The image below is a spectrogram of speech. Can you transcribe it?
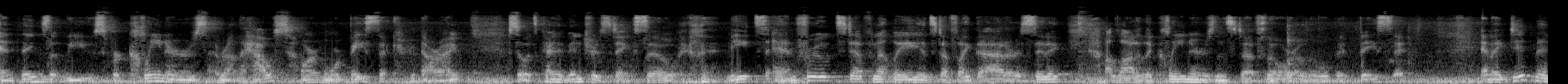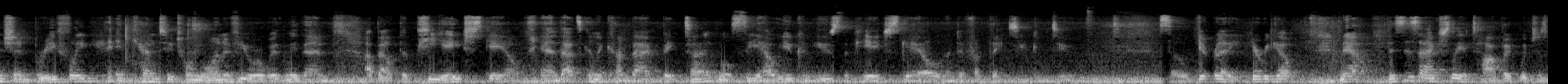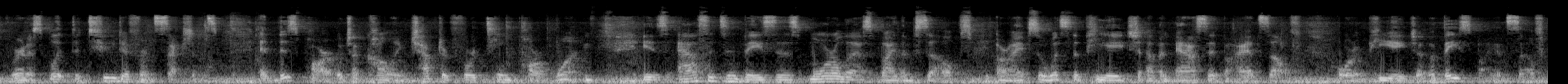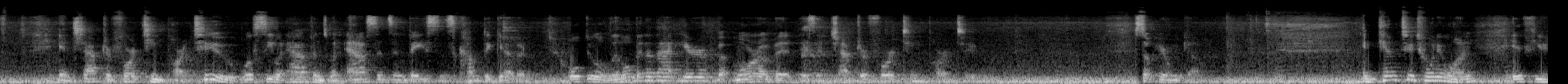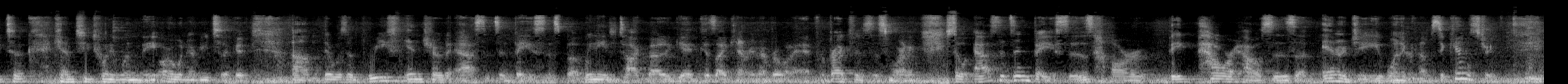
and things that we use for cleaners around the house are more basic, all right? So it's kind of interesting. So meats and fruits, definitely, and stuff like that are acidic. A lot of the cleaners and stuff, though, are a little bit basic. And I did mention briefly in Chem 221, if you were with me then, about the pH scale. And that's going to come back big time. We'll see how you can use the pH scale and different things you can do. So get ready. Here we go. Now, this is actually a topic which is we're going to split into two different sections. And this part, which I'm calling Chapter 14, Part 1, is acids and bases more or less by themselves. All right, so what's the pH of an acid by itself, or a pH of a base by itself? In Chapter 14, Part 2, we'll see what happens when acids and bases come together. We'll do a little bit of that here, but more of it is in Chapter 14, Part 2. So here we go. In Chem 221, if you took Chem 221 or whenever you took it, um, there was a brief intro to acids and bases, but we need to talk about it again because I can't remember what I had for breakfast this morning. So acids and bases are big powerhouses of energy when it comes to chemistry,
